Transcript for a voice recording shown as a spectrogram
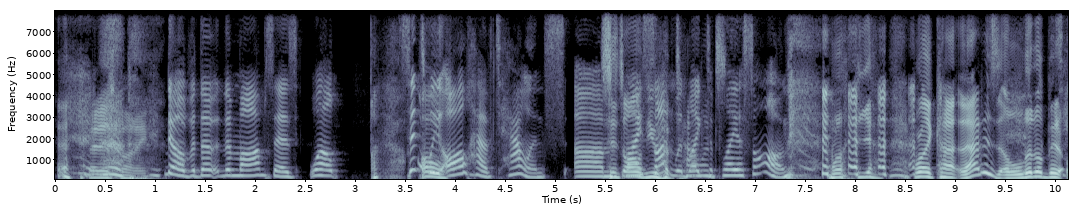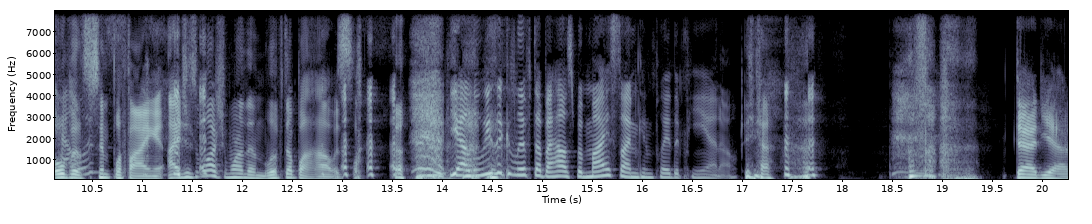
That is funny. "No," but the the mom says, "Well." Since we Oh. all have talents, um, Since all my of you son have would like to play a song. well, yeah, we're like kind of, that is a little bit Talents? oversimplifying it. I just watched one of them lift up a house. yeah, Luisa can lift up a house, but my son can play the piano. yeah, Dad, yeah,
